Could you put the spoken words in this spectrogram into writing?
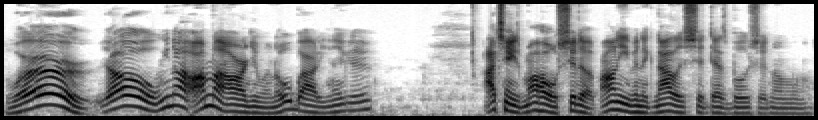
Word, yo, we not. I'm not arguing with nobody, nigga. I changed my whole shit up. I don't even acknowledge shit that's bullshit no more.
